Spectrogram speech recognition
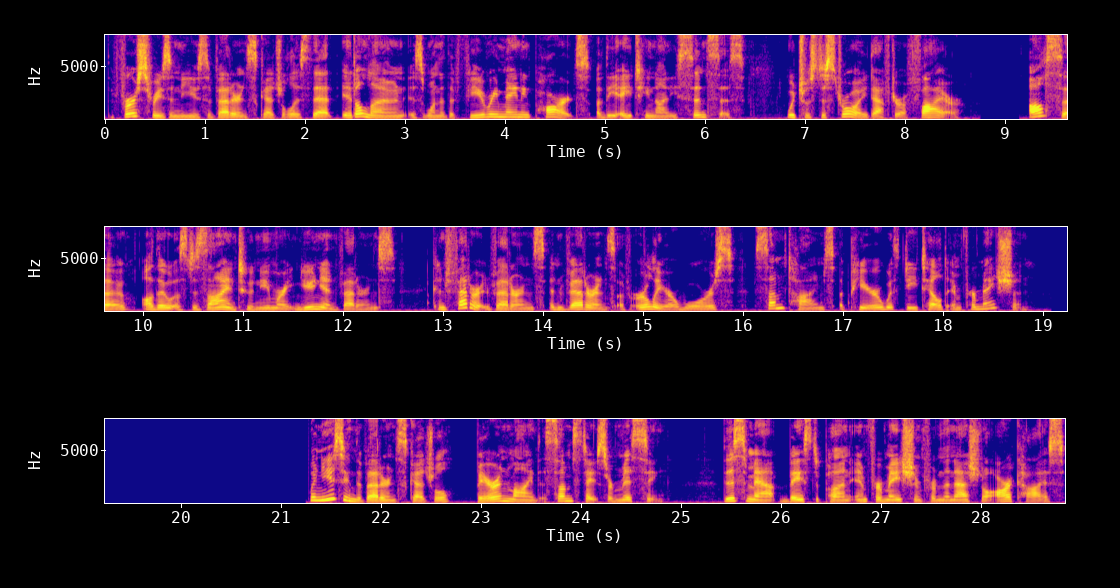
The first reason to use the Veteran Schedule is that it alone is one of the few remaining parts of the 1890 census, which was destroyed after a fire. Also, although it was designed to enumerate Union veterans, Confederate veterans and veterans of earlier wars sometimes appear with detailed information. When using the Veteran Schedule, bear in mind that some states are missing. This map, based upon information from the National Archives,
